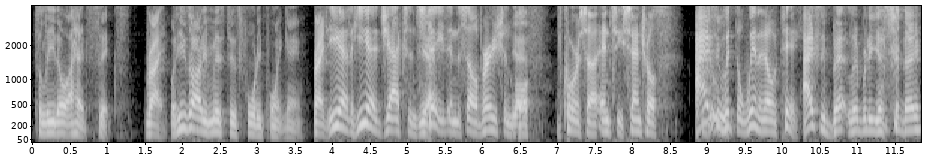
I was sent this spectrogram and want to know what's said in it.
Toledo, I had six. Right. But he's already missed his 40 point game. Right. He had he had Jackson Yes. State in the celebration bowl. Yes. Of course, uh, NC Central I actually with the win in OT. I actually bet Liberty yesterday.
